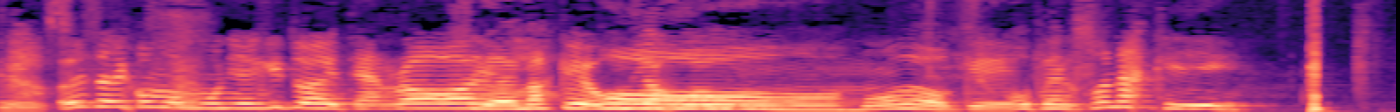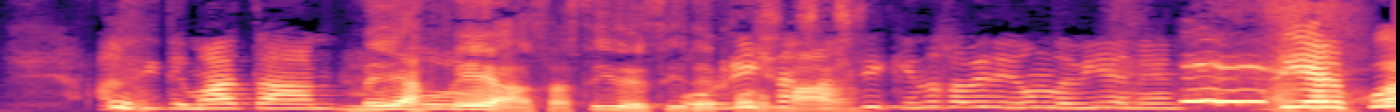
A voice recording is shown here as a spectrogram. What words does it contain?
veces. a veces hay como muñequitos de terror. Sí, además que un día jugué o- un modo que... O personas que así te matan. Medias o- feas, así decís, O risas deformadas. así que no sabes de dónde vienen. Si el juego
